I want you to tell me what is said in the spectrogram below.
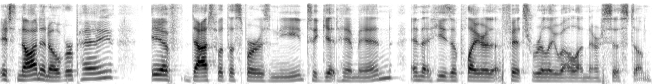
it's not an overpay if that's what the Spurs need to get him in and that he's a player that fits really well in their system.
